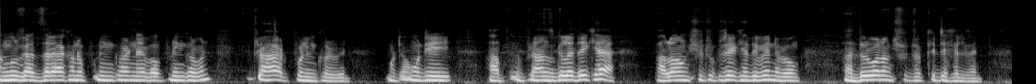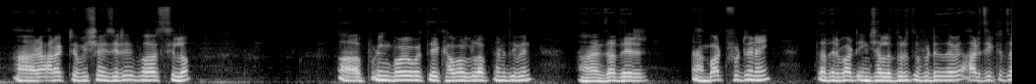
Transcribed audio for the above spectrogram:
আঙুর গাছ যারা এখনও পুনিং করেন বা পুনিং করবেন, একটু হার্ড পুনিং করবেন। মোটামুটি আপনার ব্রাঞ্চগুলো দেখে ভালো অংশটুকু রেখে দেবেন এবং দুর্বল অংশটুকু কেটে ফেলবেন। আর আরেকটা বিষয় যেটা বলার ছিল পুডিং পরবর্তী খাবারগুলো আপনারা দেবেন যাদের বাট ফুটে নাই, তাদের বাট ইনশাল্লাহ দ্রুত ফুটে যাবে। আর যে কথা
